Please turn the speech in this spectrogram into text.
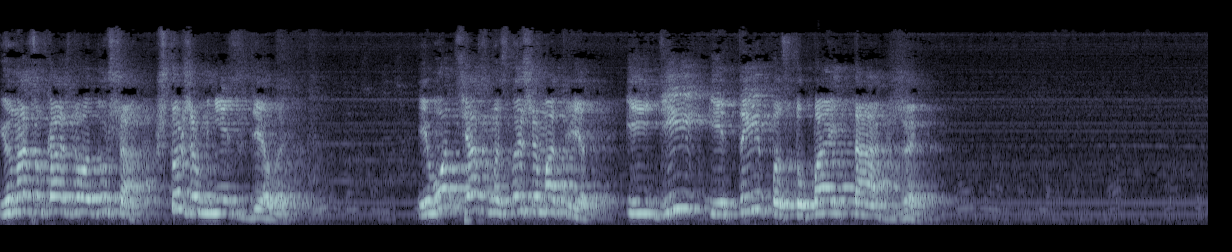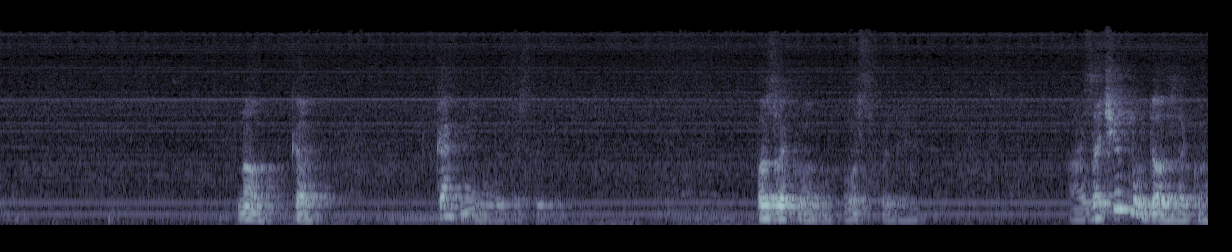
И у нас у каждого душа. Что же мне сделать? И вот сейчас мы слышим ответ. Иди и ты поступай так же. Но как? Как мне надо поступить? По закону, Господи. А зачем Бог дал закон?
